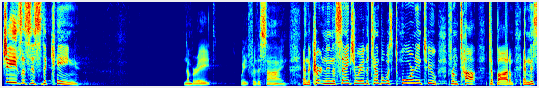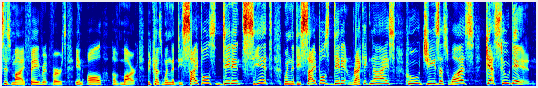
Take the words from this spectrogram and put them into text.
Jesus is the King. Number eight, wait for the sign. And the curtain in the sanctuary of the temple was torn in two from top to bottom. And this is my favorite verse in all of Mark because when the disciples didn't see it, when the disciples didn't recognize who Jesus was, guess who did?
